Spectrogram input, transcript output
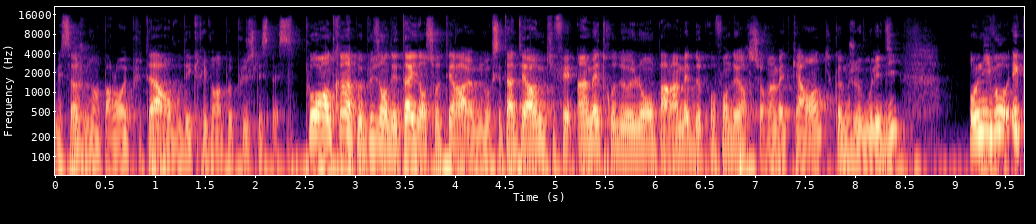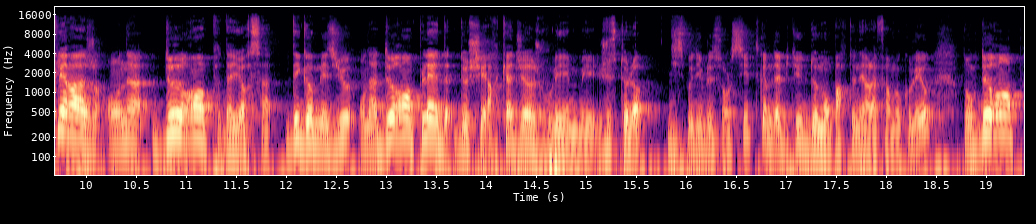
Mais ça, je vous en parlerai plus tard en vous décrivant un peu plus l'espèce. Pour rentrer un peu plus en détail dans ce terrarium, c'est un terrarium qui fait 1 mètre de long par 1 mètre de profondeur sur 1 mètre 40, comme je vous l'ai dit. Au niveau éclairage, on a deux rampes, d'ailleurs ça dégomme les yeux, on a deux rampes LED de chez Arcadia, je vous les mets juste là, disponibles sur le site, comme d'habitude de mon partenaire la ferme Coléo. Donc deux rampes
